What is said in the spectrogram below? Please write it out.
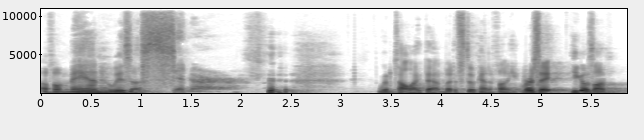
of a man who is a sinner. I'm going to talk like that, but it's still kind of funny. Verse 8, he goes on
